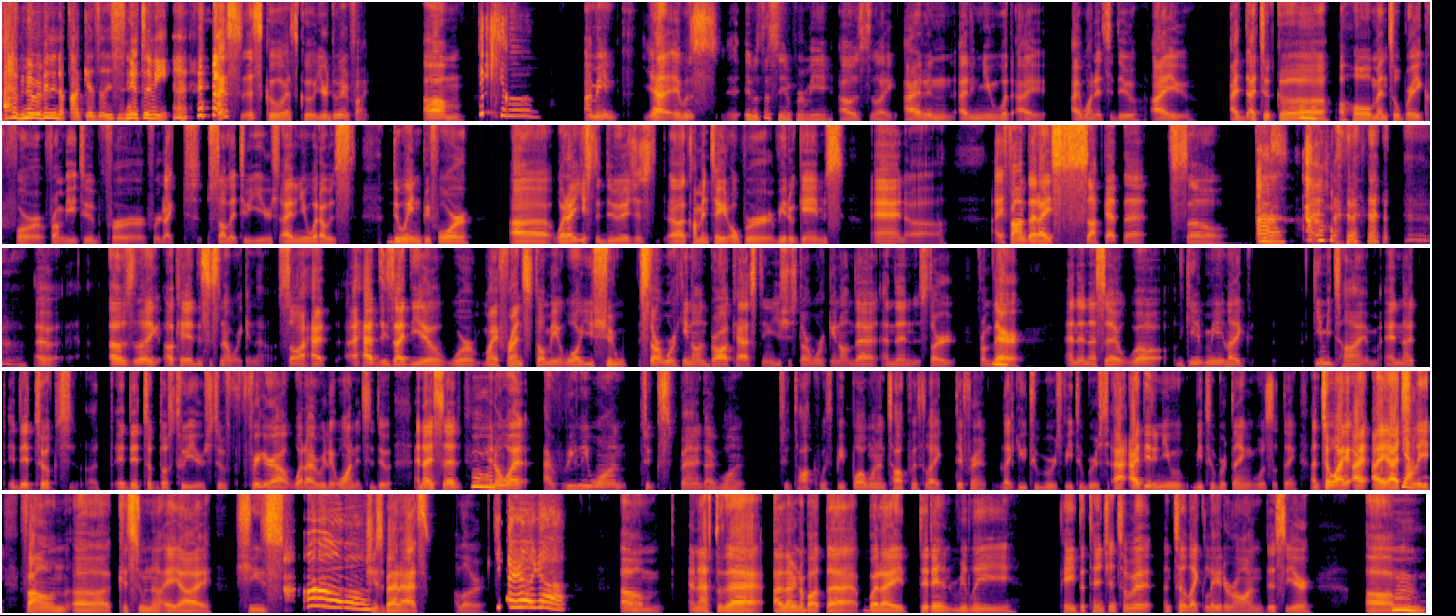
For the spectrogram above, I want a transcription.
I have never been in a podcast, so this is new to me. it's it's cool. It's cool. You're doing fine. Um, Thank you. I mean, yeah, it was it was the same for me. I was like, I didn't I didn't knew what I I wanted to do. I I, I took a, mm-hmm. a whole mental break for from YouTube for for like solid two years. I didn't know what I was doing before. Uh, what I used to do is just uh, commentate over video games, and uh, I found that I suck at that. So uh-huh. I, I, I was like, okay, this is not working out. So I had I had this idea where my friends told me, well, you should start working on broadcasting. You should start working on that, and then start from mm. there. Mm. And then I said, well, give me like, give me time, and I it did took uh, it did took those two years to figure out what I really wanted to do. And I said, mm-hmm. you know what, I really want to expand. I want to talk with people. I want to talk with like different like YouTubers, VTubers. I, I didn't knew VTuber thing was a thing until I I, I actually yeah. found uh Kizuna AI. She's oh she's badass. I love her. Yeah yeah yeah. Um and after that, I learned about that, but I didn't really pay attention to it until like later on this year. Um, Mm.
